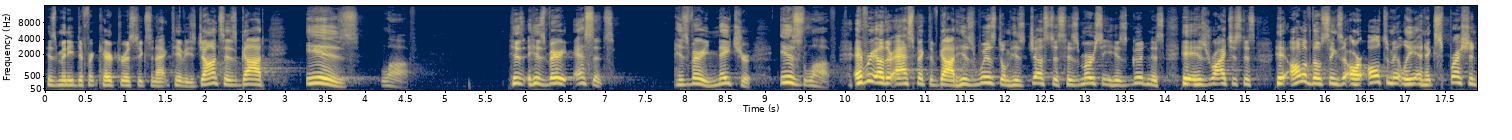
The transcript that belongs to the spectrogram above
his many different characteristics and activities. John says God is love. His, his very essence, his very nature is love. Every other aspect of God, His wisdom, His justice, His mercy, His goodness, His righteousness, all of those things are ultimately an expression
